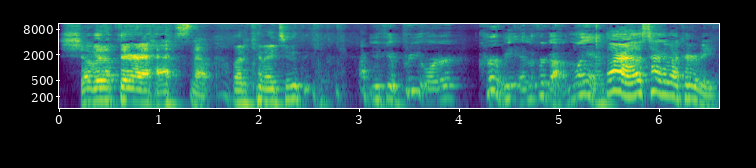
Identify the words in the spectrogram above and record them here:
Shove it up their ass. No, what can I do with the gift card? You can pre-order Kirby and the Forgotten Land. All right, let's talk about Kirby.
